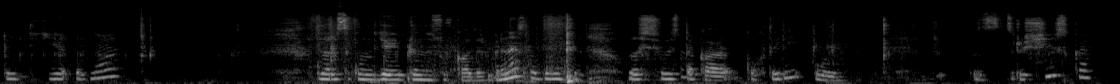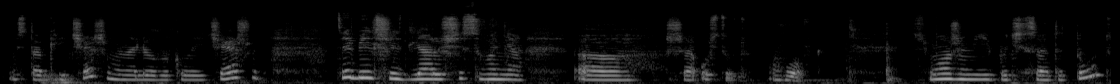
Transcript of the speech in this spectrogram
тут є одна. Зараз секунду, я її принесу в кадр. Принесла, дивіться, ось ось така когтері. Ой. Розчіска. Ось так її чешемо. Вона любить, коли її чешуть. Це більше для розчісування е, ще ось тут головки. Можемо її почесати тут.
